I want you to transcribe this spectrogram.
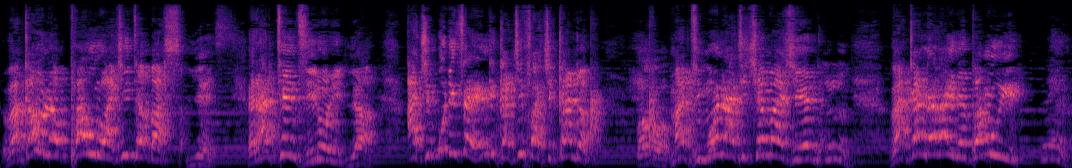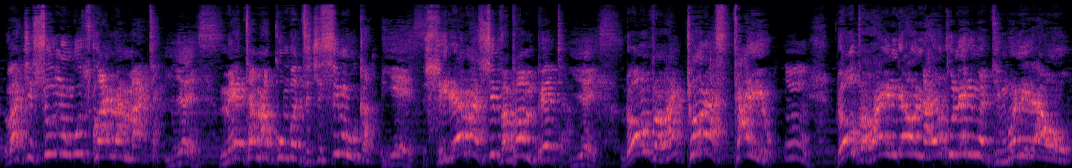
vakaona pauro achiita basa Yes. ratenzi irori Yeah. achibudisa hendikachifa achikanda Power. madhimoni achichema achienda Mm. Vakanga vaine pamuviri Mm. vachisunungutswa namata Yes. mheta makumbo dzichisumuka Yes. zvirema zvibva pamubhedha. Ndobva vatora style. Mm. ndobva vaendawo nayo kune rimwe dhimoni ravo.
